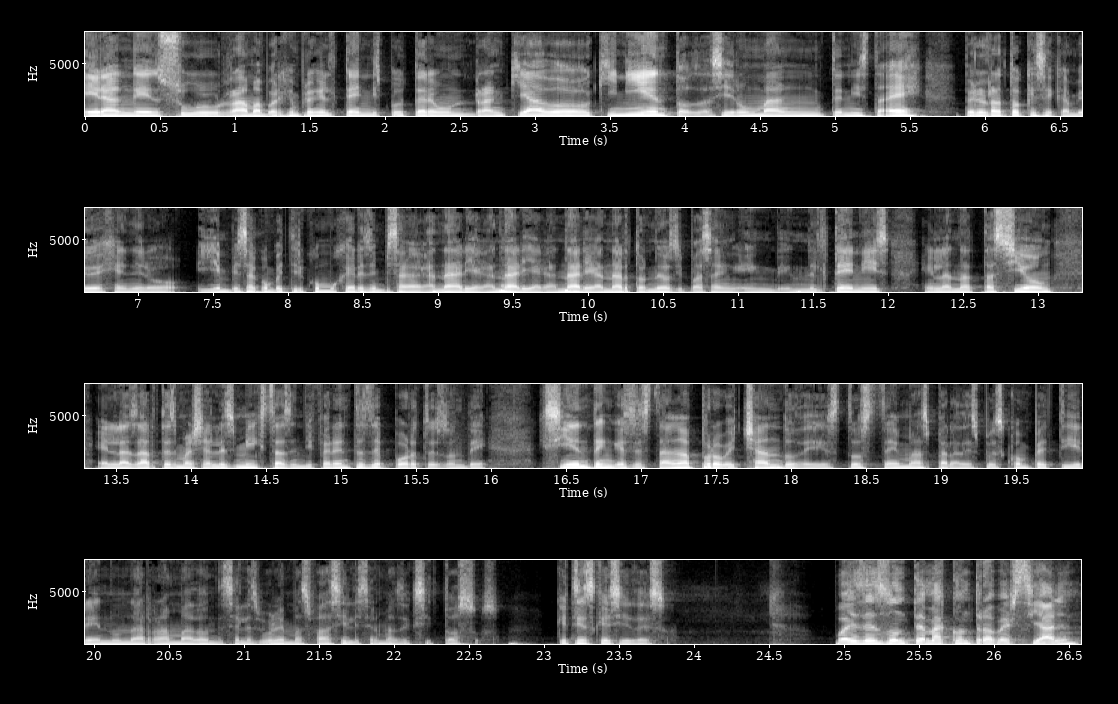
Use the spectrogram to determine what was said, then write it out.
eran en su rama, por ejemplo en el tenis, puta, era un rankeado 500, así era un man tenista, eh, pero el rato que se cambió de género y empieza a competir con mujeres, empiezan a ganar y a ganar y a ganar y a ganar torneos y pasa en, en- en el tenis, en la natación, en las artes marciales mixtas, en diferentes deportes donde sienten que se están aprovechando de estos temas para después competir en una rama donde se les vuelve más fácil y ser más exitosos. ¿Qué tienes que decir de eso? Pues es un tema controversial,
